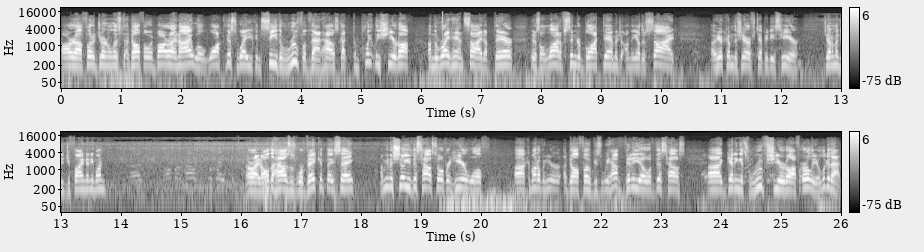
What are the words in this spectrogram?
Our uh, photojournalist Adolfo Ibarra and I will walk this way. You can see the roof of that house got completely sheared off on the right-hand side up there. There's a lot of cinder block damage on the other side. Uh, here come the sheriff's deputies here. Gentlemen, did you find anyone? Uh, all right, all the houses were vacant, they say. I'm going to show you this house over here, Wolf. Uh, come on over here, Adolfo, because we have video of this house uh, getting its roof sheared off earlier. Look at that.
